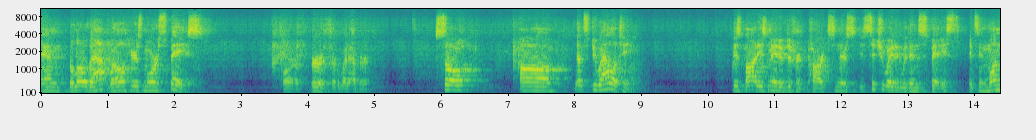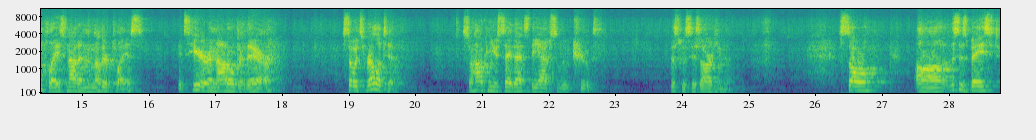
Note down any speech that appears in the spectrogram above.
And below that, well, here's more space, or earth, or whatever. So, uh, that's duality. His body's made of different parts, and it's situated within space. It's in one place, not in another place. It's here and not over there. So it's relative. So how can you say that's the absolute truth? This was his argument. So uh, this is based,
